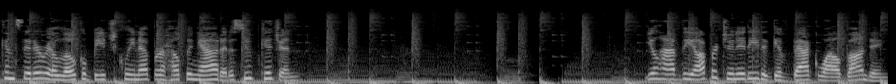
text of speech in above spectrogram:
Consider a local beach cleanup or helping out at a soup kitchen. You'll have the opportunity to give back while bonding.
